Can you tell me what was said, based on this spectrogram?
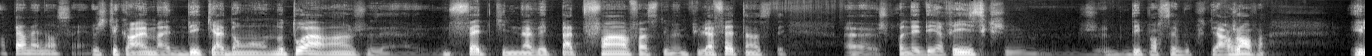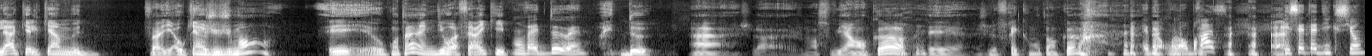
En permanence, ouais. J'étais quand même un décadent notoire. hein. Je faisais une fête qui n'avait pas de fin. Enfin, c'était même plus la fête. hein. Euh, je prenais des risques. Je, je dépensais beaucoup d'argent. Enfin, et là, quelqu'un me... Enfin, il n'y a aucun jugement. Et au contraire, il me dit, on va faire équipe. On va être deux, ouais. Ouais, deux. Ah, je, la- je m'en souviens encore. et euh, je le fréquente encore. Eh ben, on l'embrasse. Et cette addiction,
